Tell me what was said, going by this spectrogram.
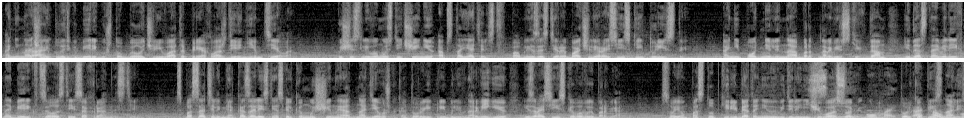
Они начали плыть к берегу, что было чревато переохлаждением тела. По счастливому стечению обстоятельств поблизости рыбачили российские туристы – они подняли на борт норвежских дам и доставили их на берег в целости и сохранности. Спасателями оказались несколько мужчин и одна девушка, которые прибыли в Норвегию из российского Выборга. В своем поступке ребята не увидели ничего особенного, только признались,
